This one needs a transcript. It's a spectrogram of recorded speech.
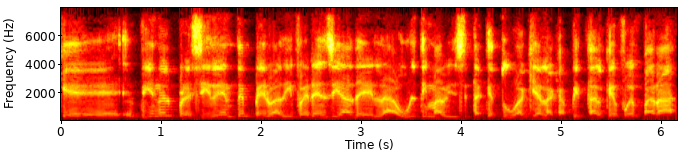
que vino el presidente, pero a diferencia de la última visita que tuvo aquí a la capital, que fue para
